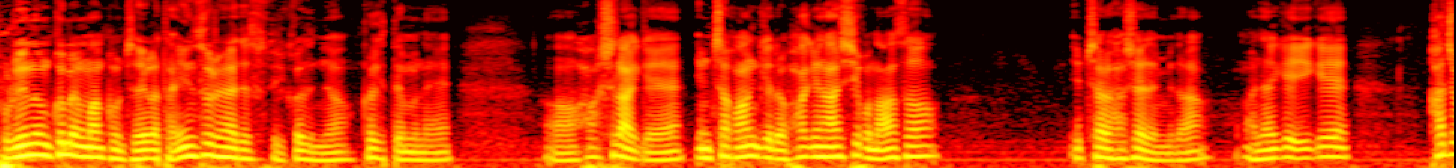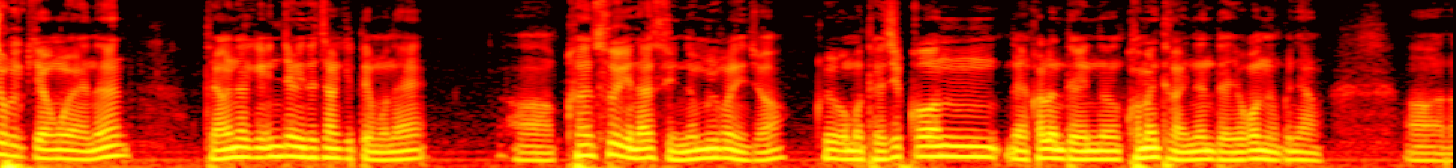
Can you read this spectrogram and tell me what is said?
부르는 금액만큼 저희가 다 인수를 해야 될 수도 있거든요. 그렇기 때문에 어, 확실하게 임차 관계를 확인하시고 나서 입찰을 하셔야 됩니다. 만약에 이게 가족일 경우에는 대항력이 인정이 되지 않기 때문에 어, 큰 수익이 날 수 있는 물건이죠. 그리고 뭐 대지권에 관련되어 있는 코멘트가 있는데 요거는 그냥 어,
